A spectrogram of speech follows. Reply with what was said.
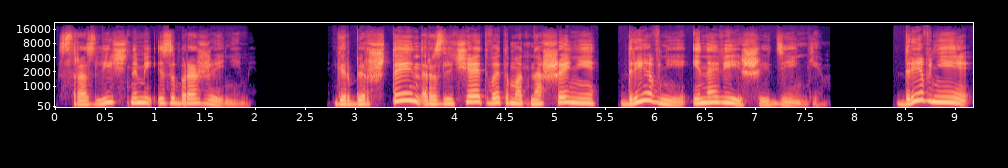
с различными изображениями. Герберштейн различает в этом отношении древние и новейшие деньги. Древние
